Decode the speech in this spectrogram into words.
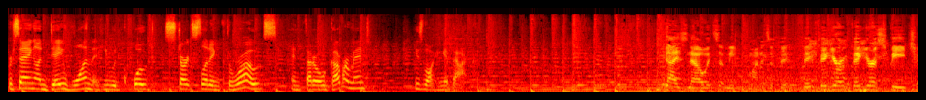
for saying on day one that he would, quote, start slitting throats in federal government. He's walking it back. You guys know it's, I mean, come on, it's a fi- figure, figure of speech.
